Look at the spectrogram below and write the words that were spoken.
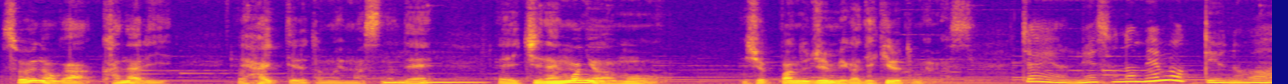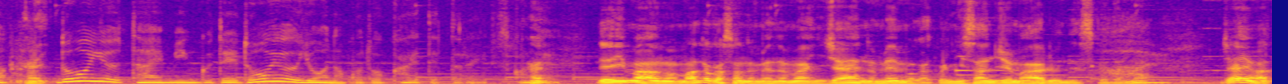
そういうのがかなり入ってると思いますので、うん、1年後にはも出版の準備ができると思います。ジャイアンねそのメモっていうのは、はい。どういうタイミングでどういうようなことを書いてったらいいですかはい。ね。、で今あのまどかさんの目の前にジャイアンのメモがこれ2 3 0枚あるんですけども、はい。ジャイアンは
